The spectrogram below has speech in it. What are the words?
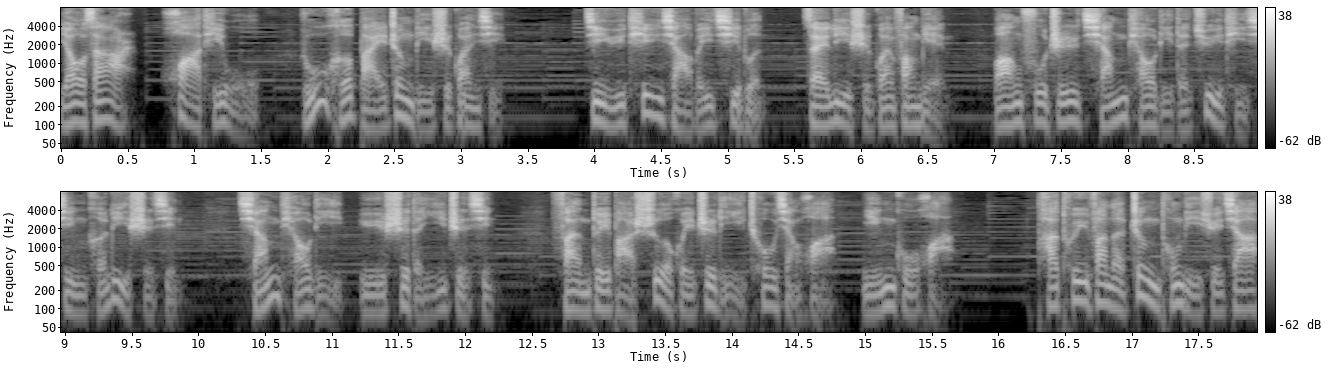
幺三二话题五：如何摆正理事关系？基于天下为气论，在历史观方面，王夫之强调理的具体性和历史性，强调理与事的一致性，反对把社会之理抽象化、凝固化。他推翻了正统理学家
